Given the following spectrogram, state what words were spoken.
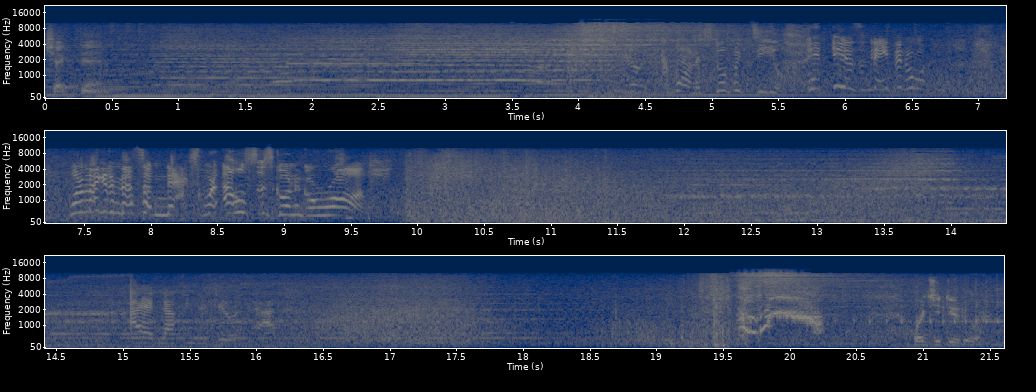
checked in. Come on, it's no big deal. It is, Nathan. What, what am I gonna mess up next? What else is gonna go wrong? I had nothing to do with that. What'd you do to her?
